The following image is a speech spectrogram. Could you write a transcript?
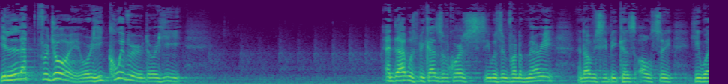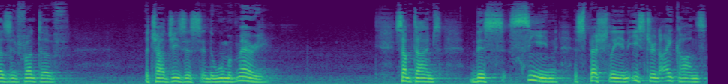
He leapt for joy, or he quivered, or he. And that was because, of course, he was in front of Mary, and obviously because also he was in front of the child Jesus in the womb of Mary. Sometimes this scene, especially in Eastern icons,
